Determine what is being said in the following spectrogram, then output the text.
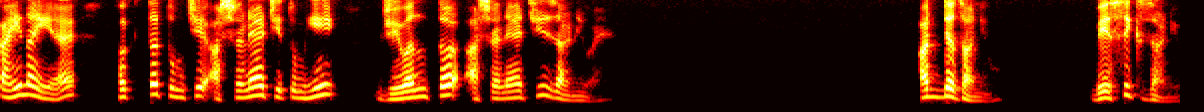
काही नाही आहे फक्त तुमची असण्याची, तुम्ही जिवंत असण्याची जाणीव आहे. आद्य जाणीव. बेसिक जाणीव.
